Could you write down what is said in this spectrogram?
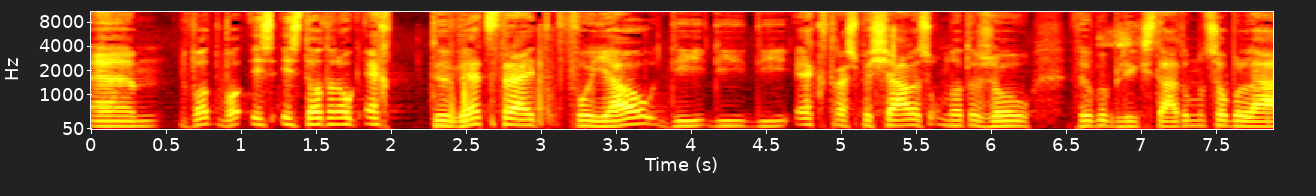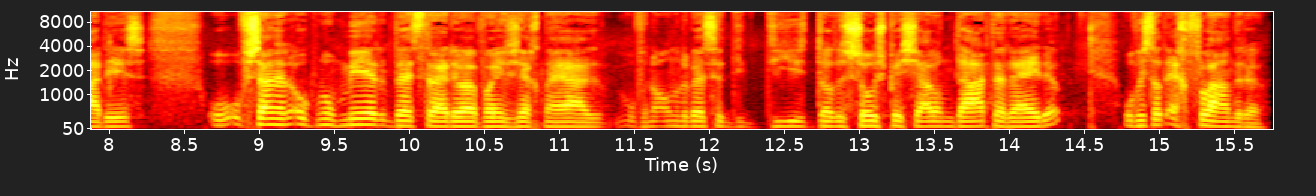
Um, wat, wat, is, is dat dan ook echt de wedstrijd voor jou die, die, die extra speciaal is omdat er zo veel publiek staat, omdat het zo beladen is? Of, zijn er ook nog meer wedstrijden waarvan je zegt, nou ja, of een andere wedstrijd, die, die, dat is zo speciaal om daar te rijden? Of is dat echt Vlaanderen?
